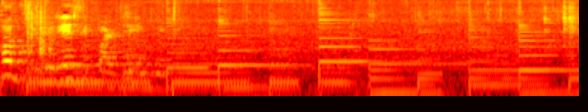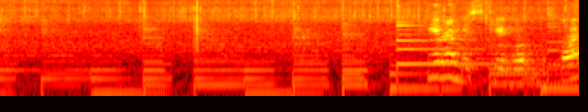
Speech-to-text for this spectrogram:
बहुत धीरे से पलटेंगे फिर हम इसके ऊपर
